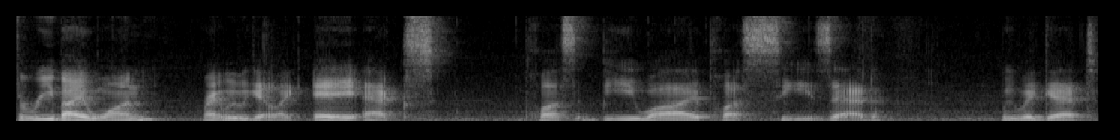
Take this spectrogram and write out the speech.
3 by 1, right? We would get like ax plus by plus cz. We would get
